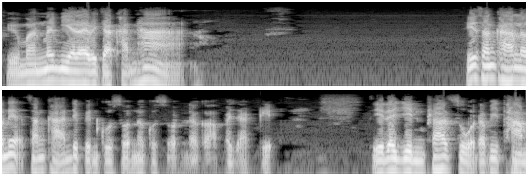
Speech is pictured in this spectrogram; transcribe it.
คือมันไม่มีอะไรไปจากขันห้าที่สังขารเราเนี่ยสังขารที่เป็นกุศลอกุศลแล้วก็ปัญญากิจที่ได้ยินพระสวดอภิธรรม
